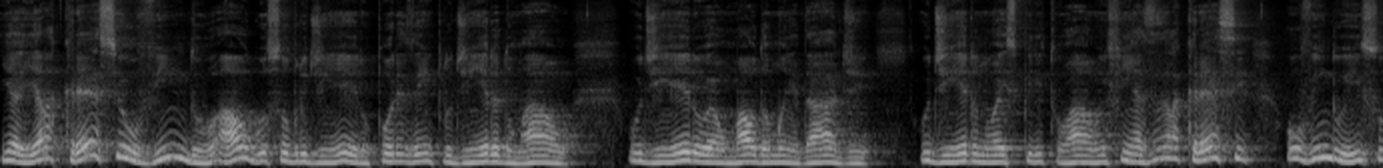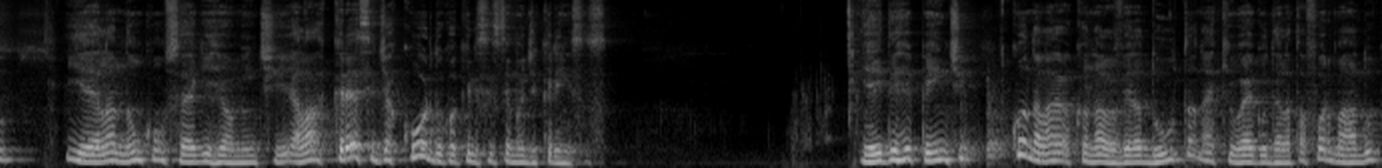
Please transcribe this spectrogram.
e aí ela cresce ouvindo algo sobre o dinheiro, por exemplo, o dinheiro é do mal, o dinheiro é o mal da humanidade, o dinheiro não é espiritual, enfim, às vezes ela cresce ouvindo isso e ela não consegue realmente, ela cresce de acordo com aquele sistema de crenças. E aí, de repente, quando ela, quando ela vira adulta, né, que o ego dela está formado,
